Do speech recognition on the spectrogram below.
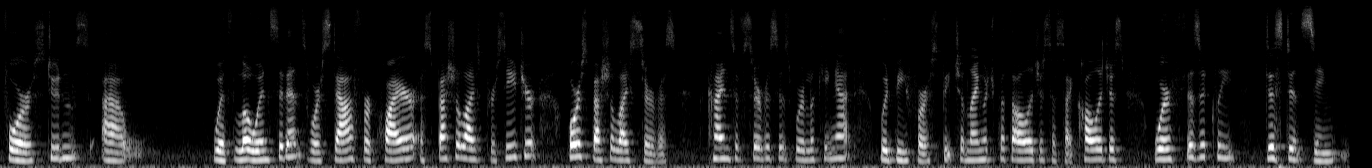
for students uh, with low incidence where staff require a specialized procedure or specialized service. The kinds of services we're looking at would be for a speech and language pathologist, a psychologist, where physically distancing,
